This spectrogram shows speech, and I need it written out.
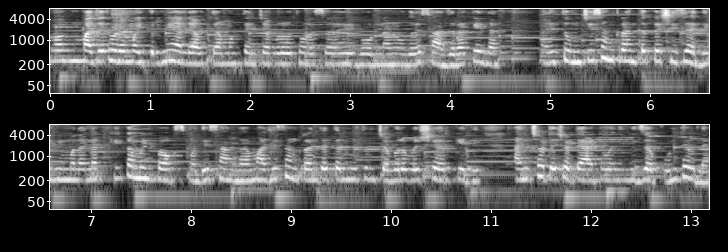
मग माझ्या थोड्या मैत्रिणी आल्या होत्या. मग त्यांच्याबरोबर थोडंसं हे बोरनान वगैरे साजरा केला. आणि तुमची संक्रांत कशी झाली ही मला नक्की कमेंट बॉक्समध्ये सांगा. माझी संक्रांत तर मी तुमच्याबरोबर शेअर केली. आणि छोट्या छोट्या आठवणी मी जपून ठेवल्या.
